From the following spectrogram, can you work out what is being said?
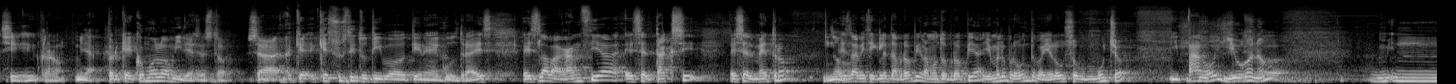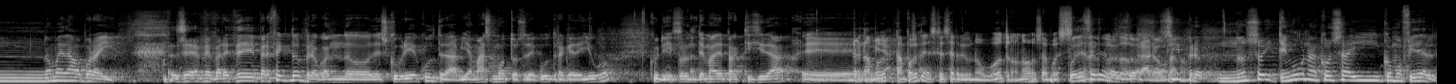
Sí, claro. Mira, ¿Por qué? ¿Cómo lo mides esto? O sea, ¿qué, qué sustitutivo tiene Cultra? ¿Es, ¿Es la vagancia? ¿Es el taxi? ¿Es el metro? No. ¿Es la bicicleta propia, la moto propia? Yo me lo pregunto, porque yo lo uso mucho y pago. Y, ¿Y Hugo no? Pienso, "Mm, No me he dado por ahí. O sea, me parece perfecto, pero cuando descubrí Cultra había más motos de Cultra que de Yugo. Curioso. Y por un tema de practicidad. eh, Pero tampoco, mira, tampoco tienes que ser de uno u otro, ¿no? O sea, pues Puede ser de los dos, claro. Sí, pero no soy. Tengo una cosa ahí como Fidel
